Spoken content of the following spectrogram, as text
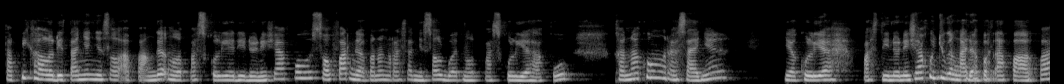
Tapi kalau ditanya nyesel apa enggak ngelepas kuliah di Indonesia aku so far nggak pernah ngerasa nyesel buat ngelepas kuliah aku. Karena aku ngerasanya ya kuliah pas di Indonesia aku juga nggak dapat apa-apa.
